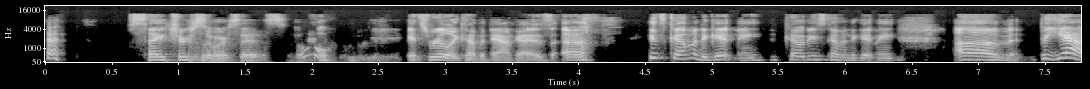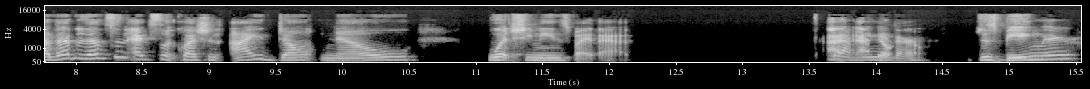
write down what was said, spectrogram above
dad? cite your sources. Oh, it's really coming down, guys. Uh he's coming to get me. Kody's coming to get me. Um, but yeah, that that's an excellent question. I don't know what she means by that. I- Yeah, I me neither. know. Just being there,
